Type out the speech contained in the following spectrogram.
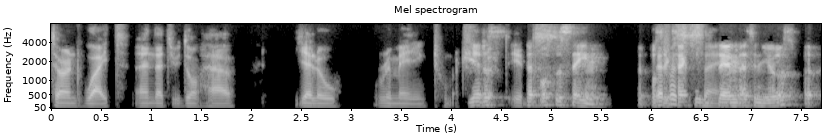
turned white and that you don't have yellow remaining too much. Yeah, that was the same. That was that exactly was the, same. same as in yours, but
